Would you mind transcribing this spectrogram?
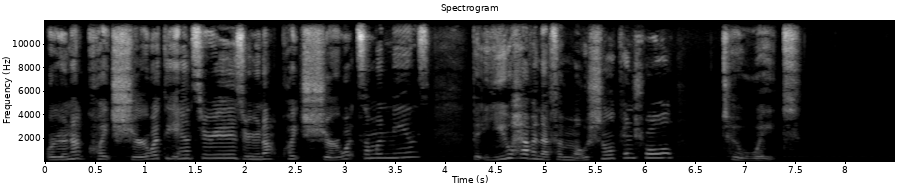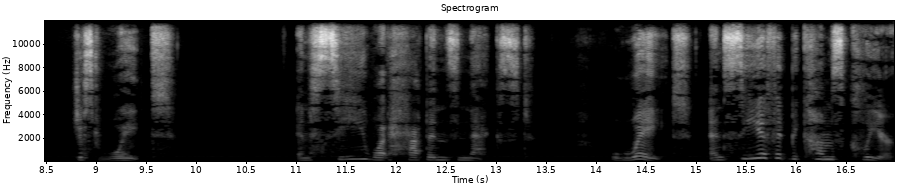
or you're not quite sure what the answer is, or you're not quite sure what someone means, that you have enough emotional control to wait. Just wait and see what happens next. Wait and see if it becomes clear.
